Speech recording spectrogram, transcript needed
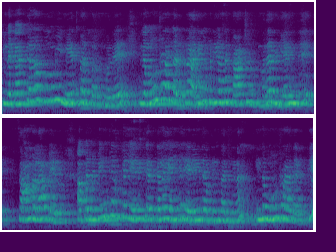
இந்த கற்கள்லாம் பூமியின் மேற்பரப்பு இருக்கும்போது இந்த மூன்றாவது அடுக்கு அதிகப்படியான காற்று இருக்கும்போது அது எரிந்து சாம்பலா போயிடும். அப்போ இந்த விண்கற்கள் எரிக்கற்கள்லாம் எங்கே எரியுது அப்படின்னு பார்த்தீங்கன்னா இந்த மூன்றாவது அடுக்கு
